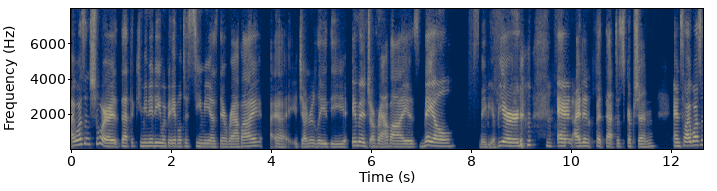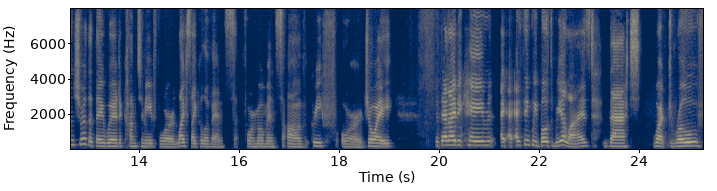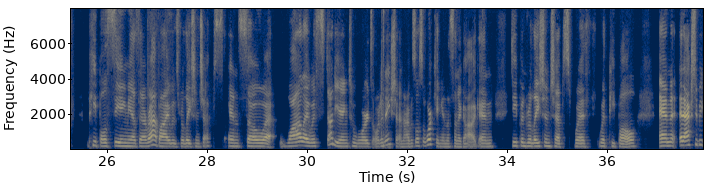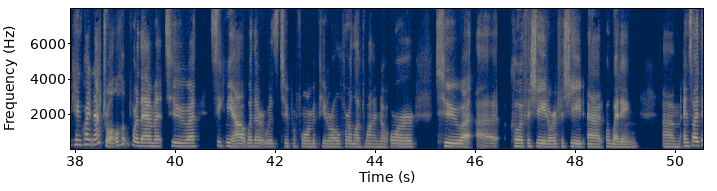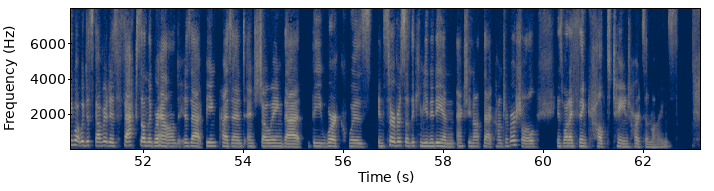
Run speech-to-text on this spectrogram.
I wasn't sure that the community would be able to see me as their rabbi. Uh, generally, the image of rabbi is male, maybe a beard, and I didn't fit that description. And so I wasn't sure that they would come to me for life cycle events, for moments of grief or joy. But then I became, I, I think we both realized that what drove people seeing me as their rabbi was relationships. And so uh, while I was studying towards ordination, I was also working in the synagogue and deepened relationships with with people. And it actually became quite natural for them to uh, seek me out, whether it was to perform a funeral for a loved one or, or to uh, uh co officiate or officiate at a wedding. Um, and so I think what we discovered is facts on the ground is that being present and showing that the work was in service of the community and actually not that controversial is what I think helped change hearts and minds.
